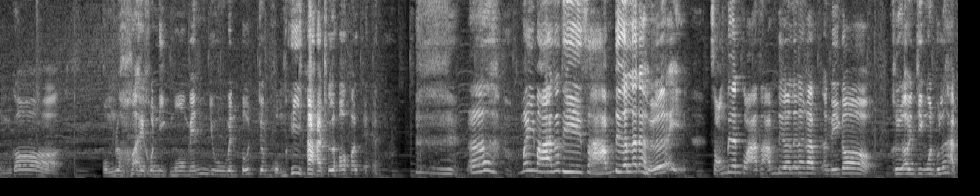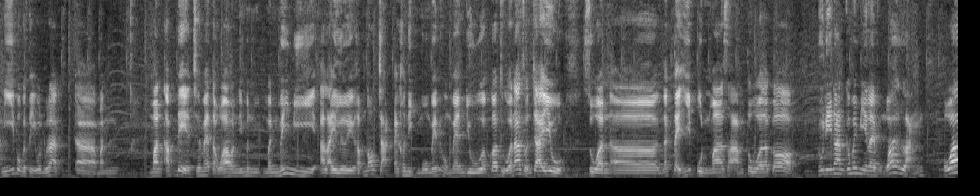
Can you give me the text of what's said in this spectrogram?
มก็ผมรอไอคอนิกโมเมนต์ยูเวนตุสจนผมไม่อยากรอเลย เออ ไม่มาสักทีสามเดือนแล้วนะเฮ้ยสองเดือนกว่าสามเดือนแล้วนะครับ อันนี้ก็คือเอาจริงๆวันพฤหัสนี้ปกติวันพฤหัสอ่ามันมันอัปเดตใช่ไหมแต่ว่าวันนี้มันมันไม่มีอะไรเลยครับ นอกจากไอคอนิกโมเมนต์ของแมนยูครับก็ถือว่าน่าสนใจอยู่ ส่วนเอ่อนักเตะญี่ปุ่นมา 3 ตัวแล้วก็นู่นนี่นั่นก็ไม่มีอะไรผมว่าหลัง เพราะว่า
